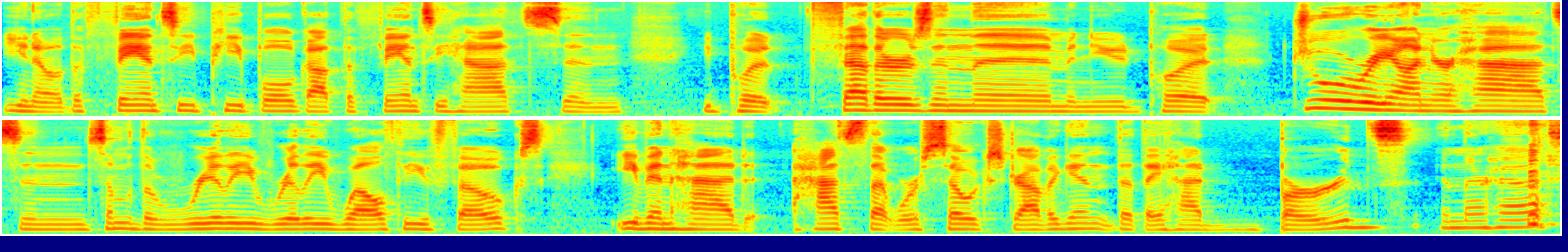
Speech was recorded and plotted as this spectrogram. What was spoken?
you know the fancy people got the fancy hats and you'd put feathers in them and you'd put jewelry on your hats and some of the really really wealthy folks even had hats that were so extravagant that they had birds in their hats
